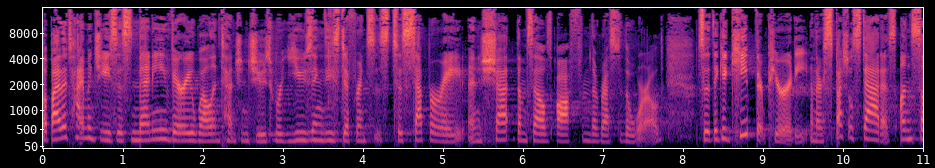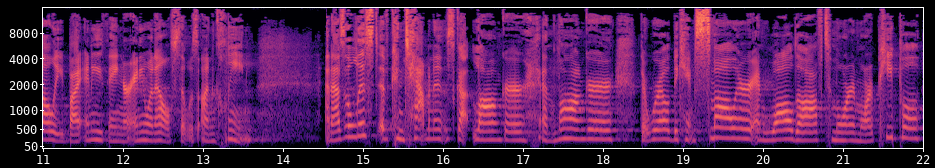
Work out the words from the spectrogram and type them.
But by the time of Jesus, many very well intentioned Jews were using these differences to separate and shut themselves off from the rest of the world so that they could keep their purity and their special status unsullied by anything or anyone else that was unclean. And as the list of contaminants got longer and longer, their world became smaller and walled off to more and more people.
